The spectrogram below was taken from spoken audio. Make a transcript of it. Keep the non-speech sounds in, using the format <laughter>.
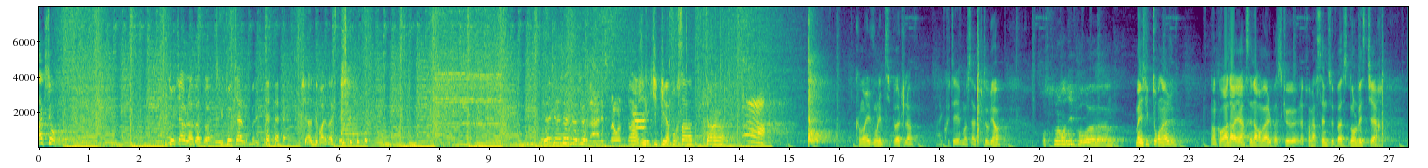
Action Tu te calmes là-bas, toi. Tu te calmes. <laughs> J'ai hâte de voir les backstage. Putain, j'ai une équipe qui est là pour ça, putain. Comment ils vont les petits potes là? Ah, Écoutez, moi ça va plutôt bien. On se retrouve aujourd'hui pour euh, magnifique tournage. Il y a encore un derrière, c'est normal parce que la première scène se passe dans le vestiaire.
